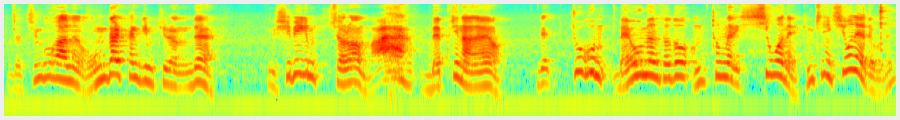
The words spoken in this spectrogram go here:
근데 친구가 하는 옹달탕 김치라는데 12김치처럼 아 맵진 않아요. 근데 조금 매우면서도 엄청나게 시원해. 김치는 시원해야 되거든.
